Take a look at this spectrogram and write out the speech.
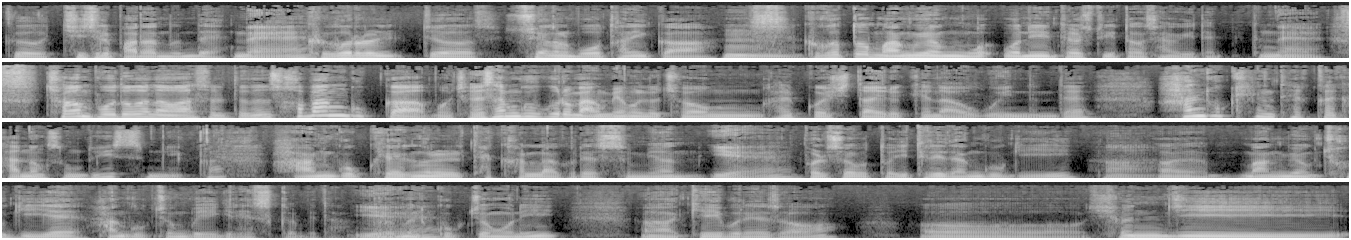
그 지시를 받았는데 네. 그거를 저 수행을 못 하니까 음. 그것도 망명 원인이 될 수도 있다고 생각이 됩니다. 네. 처음 보도가 나왔을 때는 서방 국가 뭐 제3국으로 망명을 요청할 것이다 이렇게 나오고 있는데 한국행 택할 가능성도 있습니까? 한국행을 택할 라 그랬으면 예. 벌써부터 이태리 당국이 아. 어, 망명 초기에 한국 정부 얘기를 했을 겁니다. 예. 그러면 국정원이 어, 개입을 해서 어, 현지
